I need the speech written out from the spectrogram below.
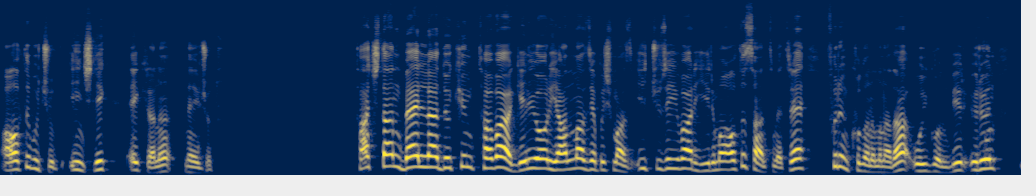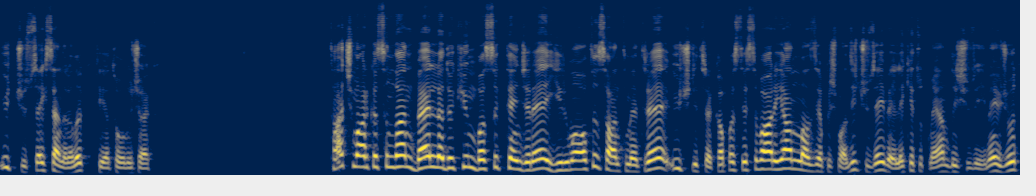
6,5 inçlik ekranı mevcut. Taçtan Bella döküm tava geliyor yanmaz yapışmaz. İç yüzeyi var 26 santimetre. Fırın kullanımına da uygun bir ürün. 380 liralık fiyatı olacak. Taç markasından Bella döküm basık tencere 26 santimetre. 3 litre kapasitesi var yanmaz yapışmaz. İç yüzey ve leke tutmayan dış yüzeyi mevcut.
